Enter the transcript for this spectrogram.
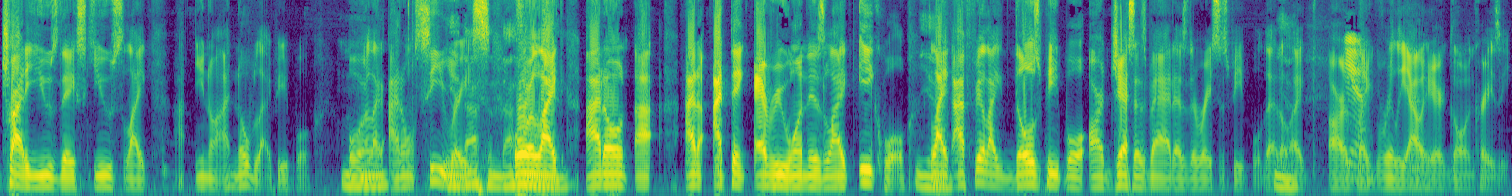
try to use the excuse like you know I know black people or like I don't see Mm-hmm. Yeah, race that's- that's or like I don't I, I I think everyone is like equal. Yeah. Like I feel like those people are just as bad as the racist people that Yeah. are like are Yeah. like really out here going crazy.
